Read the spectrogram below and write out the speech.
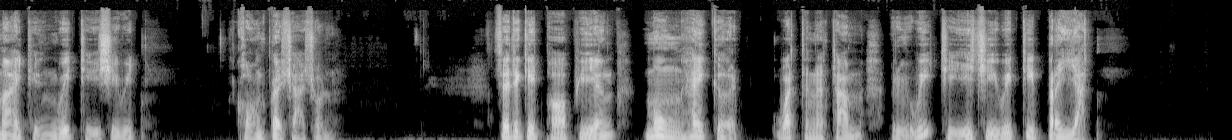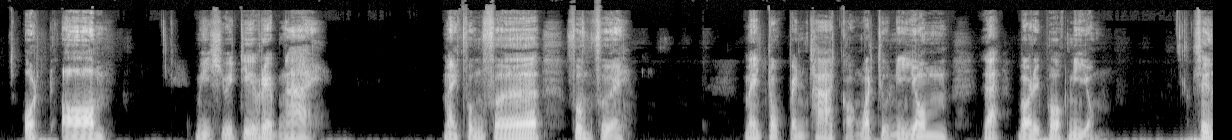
หมายถึงวิถีชีวิตของประชาชน เศรษฐกิจพอเพียงมุ่งให้เกิดวัฒนธรรม หรือวิถีชีวิตที่ประหยัด อดออม มีชีวิตที่เรียบง่าย ไม่ฟุ้งเฟอ้อฟุ่มเฟือย ไม่ตกเป็นทาสของวัตถุนิยมและบริโภคนิยม ซึ่ง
